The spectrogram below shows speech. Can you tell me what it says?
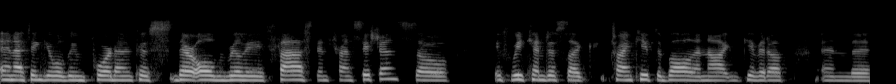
and I think it will be important because they're all really fast in transitions. So if we can just like try and keep the ball and not give it up, and uh,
